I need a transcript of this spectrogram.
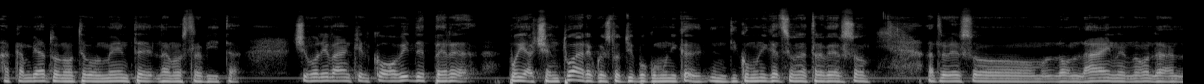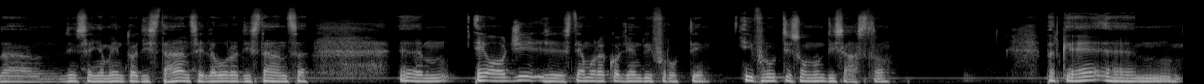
ha cambiato notevolmente la nostra vita. Ci voleva anche il Covid per poi accentuare questo tipo comunica- di comunicazione attraverso, attraverso l'online, no? la, la, l'insegnamento a distanza, il lavoro a distanza. Ehm, e oggi eh, stiamo raccogliendo i frutti. I frutti sono un disastro perché ehm,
